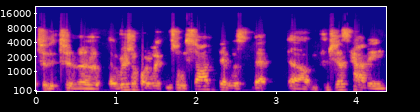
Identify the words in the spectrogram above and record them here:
to the to the original point. So we saw that there was that um, just having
